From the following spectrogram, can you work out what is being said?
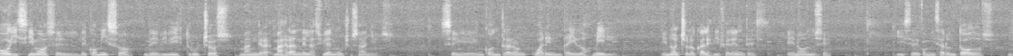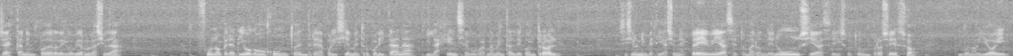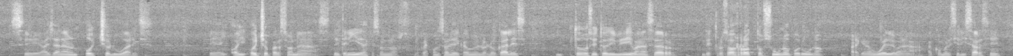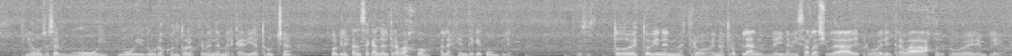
Hoy hicimos el decomiso de dividis truchos más, más grande en la ciudad en muchos años. Se encontraron 42.000 en 8 locales diferentes, en 11, y se decomisaron todos, ya están en poder del gobierno de la ciudad. Fue un operativo conjunto entre la Policía Metropolitana y la Agencia Gubernamental de Control. Se hicieron investigaciones previas, se tomaron denuncias, se hizo todo un proceso. Y bueno, y hoy se allanaron 8 lugares eh, hay ocho personas detenidas, que son los responsables de cada uno de los locales, y todos estos DVDs van a ser destrozados, rotos uno por uno, para que no vuelvan a, a comercializarse. Y vamos a ser muy, muy duros con todos los que venden mercadería trucha, porque le están sacando el trabajo a la gente que cumple. Entonces, todo esto viene en nuestro, en nuestro plan de dinamizar la ciudad, de promover el trabajo, de promover el empleo.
